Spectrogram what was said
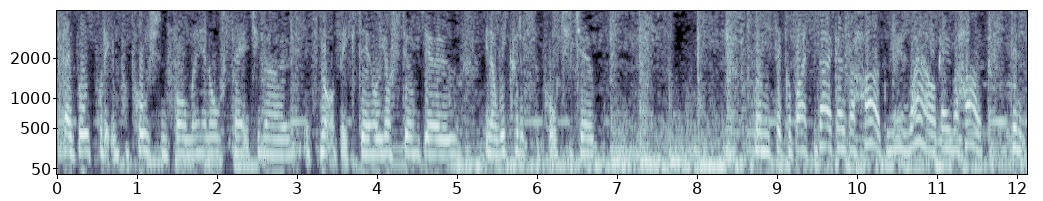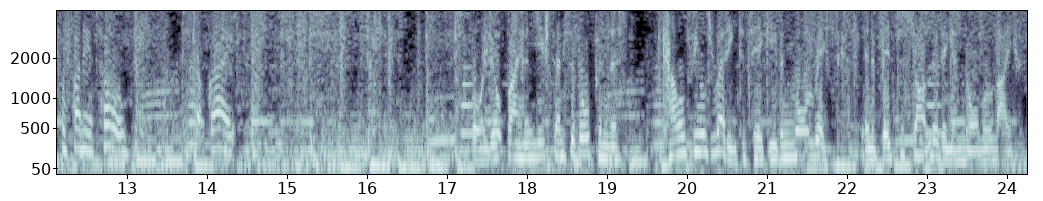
They've all put it in proportion for me and all said, you know, it's not a big deal, you're still you, you know, we could have supported you. When we said goodbye today, I gave her a hug. I mean, wow, I gave her a hug. Didn't feel funny at all. Just felt great. Buoyed up by her new sense of openness, Carol feels ready to take even more risks in a bid to start living a normal life.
